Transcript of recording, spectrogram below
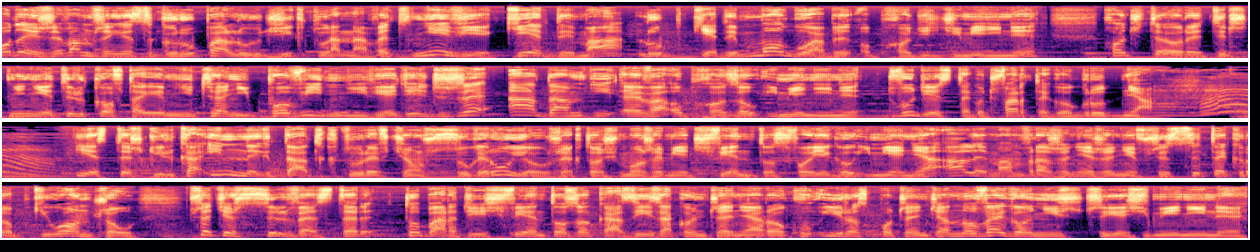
Podejrzewam, że jest grupa ludzi, która nawet nie wie, kiedy ma lub kiedy mogłaby obchodzić imieniny, choć teoretycznie nie tylko wtajemniczeni powinni wiedzieć, że Adam i Ewa obchodzą imieniny 24 grudnia. Jest też kilka innych dat, które wciąż sugerują, że ktoś może mieć święto swojego imienia, ale mam wrażenie, że nie wszyscy te kropki łączą. Przecież Sylwester to bardziej święto z okazji zakończenia roku i rozpoczęcia nowego niż czyjeś imieniny.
